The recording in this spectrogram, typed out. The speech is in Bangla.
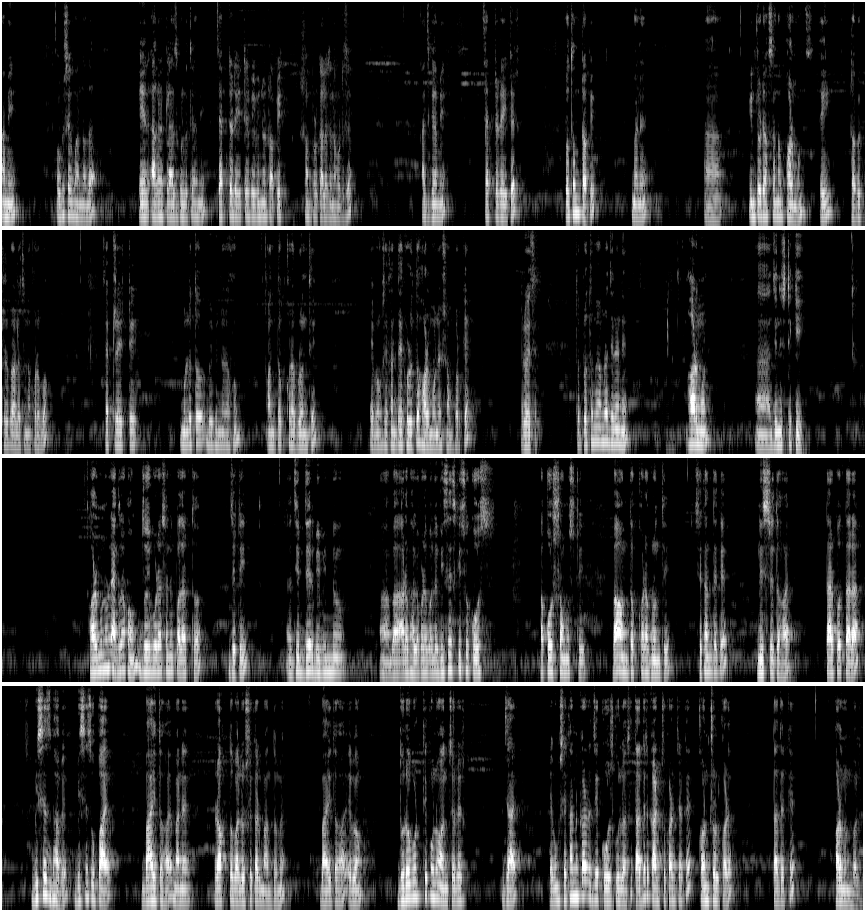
আমি, অভিষেক মান্নাদা, এর আগের ক্লাসগুলোতে আমি চ্যাপ্টার এইটের বিভিন্ন টপিক সম্পর্কে আলোচনা করেছি। আজকে আমি চ্যাপ্টার এইটের প্রথম টপিক মানে ইন্ট্রোডাকশন অফ হরমোনস এই টপিকটির উপর আলোচনা করব। চ্যাপ্টার এইটটি মূলত বিভিন্ন রকম অন্তঃক্ষরা গ্রন্থি এবং সেখান থেকে খরিত হরমোনের সম্পর্কে রয়েছে। তো প্রথমে আমরা জেনে নিই হরমোন জিনিসটি কী? হরমোন হলো একরকম জৈব রাসায়নিক পদার্থ যেটি জীবদের বিভিন্ন বা আরও ভালো করে বলে বিশেষ কিছু কোষ বা কোষ সমষ্টি বা অন্তঃক্ষরা গ্রন্থি সেখান থেকে নিঃসৃত হয়। তারপর তারা বিশেষভাবে, বিশেষ উপায়ে বাহিত হয় মানে রক্ত বা লসিকার মাধ্যমে। বাহিত হয় এবং দূরবর্তী কোনো অঞ্চলের যায় এবং সেখানকার যে কোষগুলো আছে, তাদের কার্যকারিতাকে কন্ট্রোল করে, তাদেরকে হরমোন বলে।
